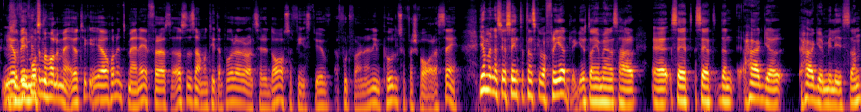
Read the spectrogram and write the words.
Jag Så vet vi inte måste- om jag håller med. Jag, tycker, jag håller inte med dig. För att, alltså, så här, om man tittar på våra rörelser idag så finns det ju fortfarande en impuls att försvara sig. Ja men alltså jag säger inte att den ska vara fredlig, utan jag menar så här, eh, säg, att, säg att den höger, högermilisen,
